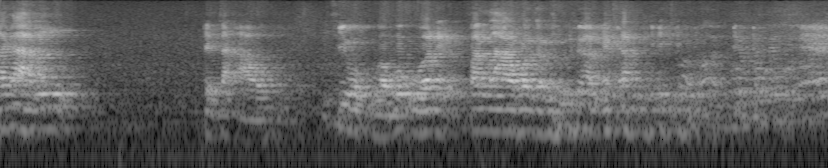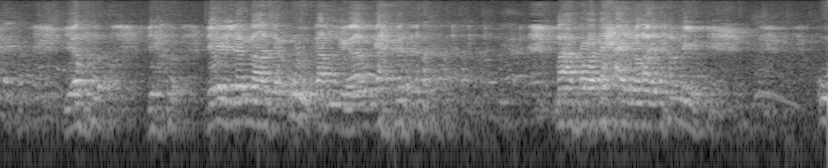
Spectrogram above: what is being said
ราคามันเป็นตะเอาที่อกหัวพวกหัวเนี่ยฟังลาวพอจะรู้เรื่องไหมครับเดี๋ยวเดี๋ยวเดี๋ยวเรื่องเราจะอู้กันเหนือกัน มาพอได้หน่อยแล้วนี่อู้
